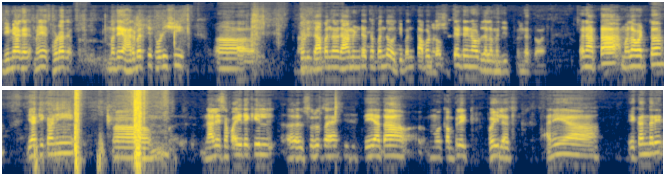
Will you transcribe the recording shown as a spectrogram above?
धीम्या म्हणजे थोडा मध्ये हार्बरची थोडीशी थोडी दहा पंधरा दहा मिनिटाचं बंद होती पण ताबडतोब ते ट्रेन आउट झालं म्हणजे बंदर जवळ. पण आता मला वाटतं या ठिकाणी नाले सफाई देखील सुरूच आहे. ते आता कंप्लीट होईलच. आणि एकंदरीत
